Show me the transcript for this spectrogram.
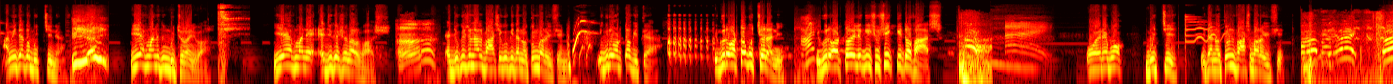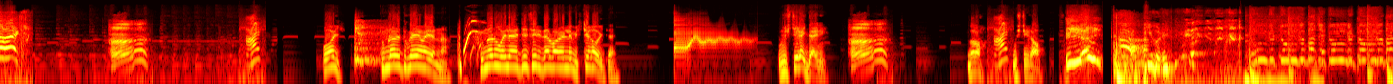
আমি তা তো বুঝছি না। ই এফ মানে তুমি বুঝছ না নিবা ই এফ মানে এডুকেশনাল ভাস এডুকেশনাল ভাষিকো কিতা নতুন বার হইছে এগুলো অর্থ কিতা? এগুর অর্থ বুঝছ নানি এগুর অর্থ হইল কি? সুশিক্ষিত ফাস ও রে বো বুঝছি। এটা নতুন ভাষ বার হইছে। ওই তোমরা তো কে ভাইয়ের না। তোমরা হইলে সে রিজাল বার হইলে মিষ্টি খাওয়াই হইতায়। মিষ্টি খাই দেয়নি ধরো মিষ্টি খাও। কি Tung টুঙ্গ বাজে tung টুঙ্গ baje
